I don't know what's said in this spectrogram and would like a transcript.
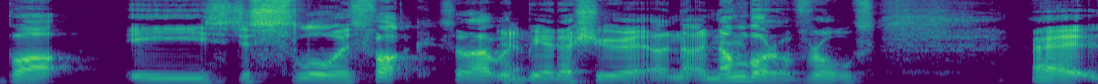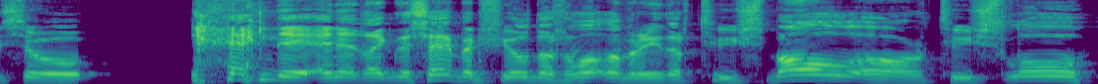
but he's just slow as fuck. So that would yeah. be an issue in a number of roles. Uh, so and, the, and it, like the centre midfielders, a lot of them are either too small or too slow.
